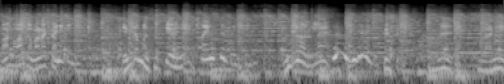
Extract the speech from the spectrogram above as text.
வாங்க வாங்க வணக்கம். எங்கம்மா சத்தியம் இல்லை? கோயம்புத்தூர் போயிட்டு வந்துருவாருல்ல? ம், வந்துருவேன் உங்க அண்ணி.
